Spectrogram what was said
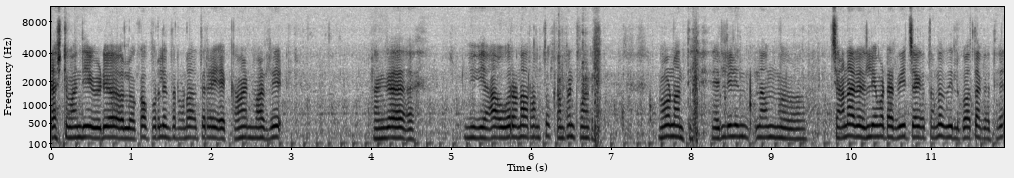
ಎಷ್ಟು ಮಂದಿ ವಿಡಿಯೋ ಲೋಕಾಪುರ್ಲಿಂದ ನೋಡತ್ತೀರಿ ಕಮೆಂಟ್ ಮಾಡಿರಿ. ಹಂಗೆ ನೀವು ಯಾವ ಊರನವ್ರಂತೂ ಕಮೆಂಟ್ ಮಾಡಿರಿ. ನೋಡೋಣಂತೆ, ಎಲ್ಲಿ ನಮ್ಮ ಚಾನಲ್ ಎಲ್ಲಿ ಮಟ್ಟ ರೀಚ್ ಆಗುತ್ತೆ ಅನ್ನೋದು ಇಲ್ಲಿ ಗೊತ್ತಾಗತ್ತೆ.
